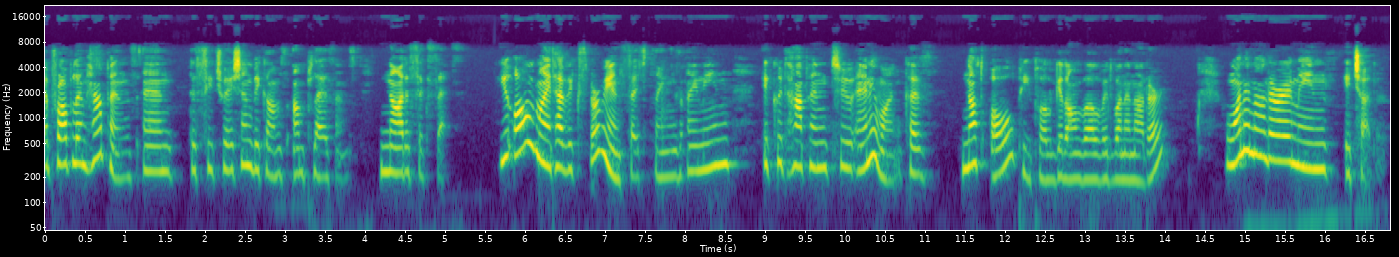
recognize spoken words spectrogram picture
a problem happens and the situation becomes unpleasant, not a success. You all might have experienced such things. I mean, it could happen to anyone because not all people get on well with one another. One another means each other.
